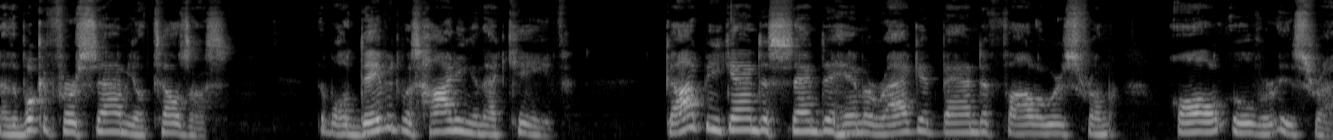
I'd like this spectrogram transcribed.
Now, the book of 1 Samuel tells us that while David was hiding in that cave, God began to send to him a ragged band of followers from all over Israel.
